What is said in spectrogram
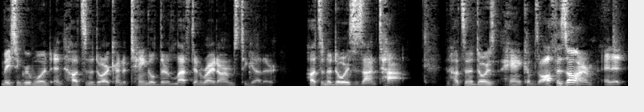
Mason Greenwood and Hudson Odoi kind of tangled their left and right arms together. Hudson Odoi's is on top. And Hudson Odoi's hand comes off his arm and it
